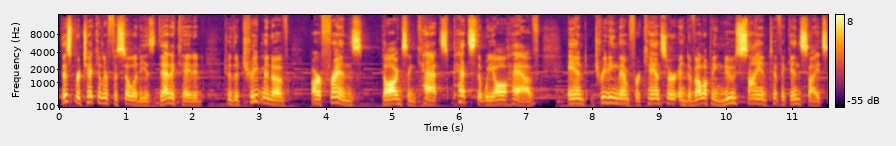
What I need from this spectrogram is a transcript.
This particular facility is dedicated to the treatment of our friends, dogs and cats, pets that we all have, and treating them for cancer and developing new scientific insights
